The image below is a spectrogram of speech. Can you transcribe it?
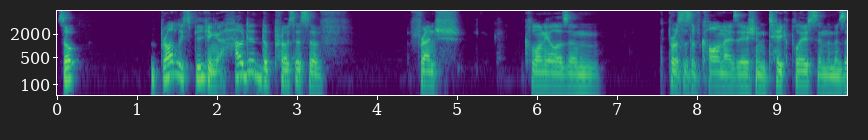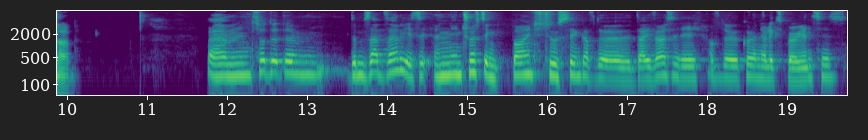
So, broadly speaking, how did the process of French colonialism, process of colonization, take place in the Mazab? Um, so the, the, the Mzab Valley is an interesting point to think of the diversity of the colonial experiences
